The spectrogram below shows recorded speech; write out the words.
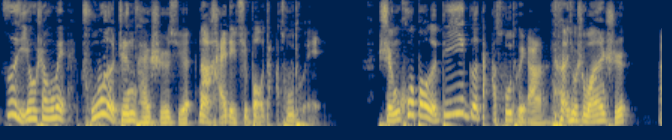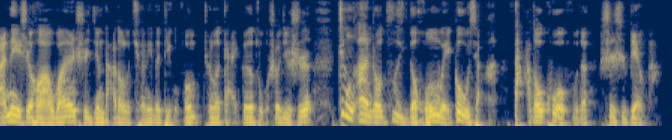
自己要上位，除了真才实学，那还得去抱大粗腿。沈括抱的第一个大粗腿啊，那就是王安石。哎，那时候啊，王安石已经达到了权力的顶峰，成了改革的总设计师，正按照自己的宏伟构想啊，大刀阔斧的实施变法。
